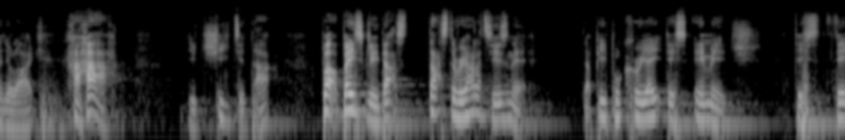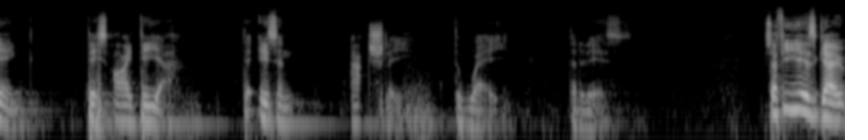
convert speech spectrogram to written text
and you're like, ha ha, you cheated that. But basically, that's that's the reality, isn't it? That people create this image, this thing, this idea that isn't actually the way that it is. So a few years ago,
